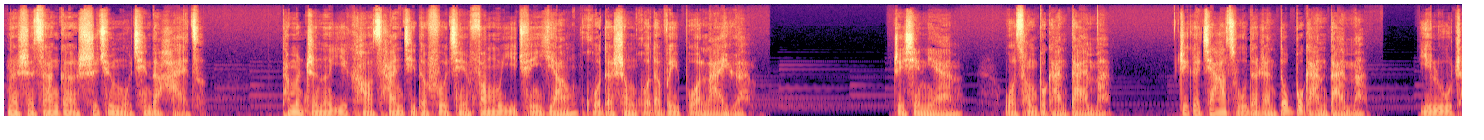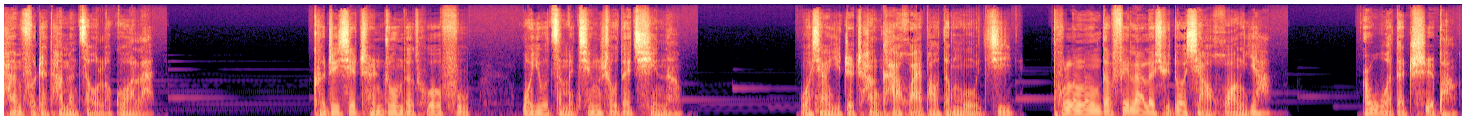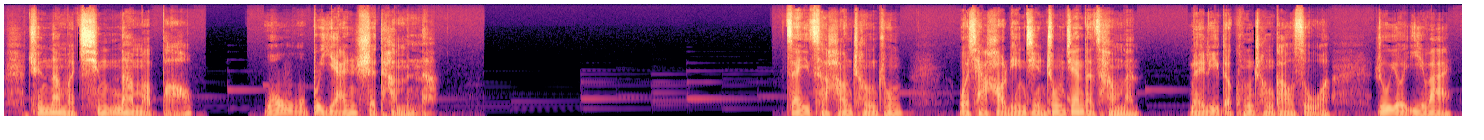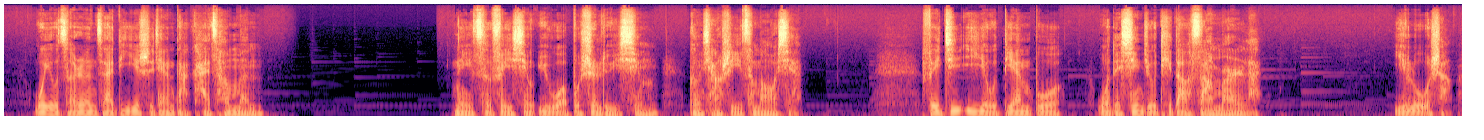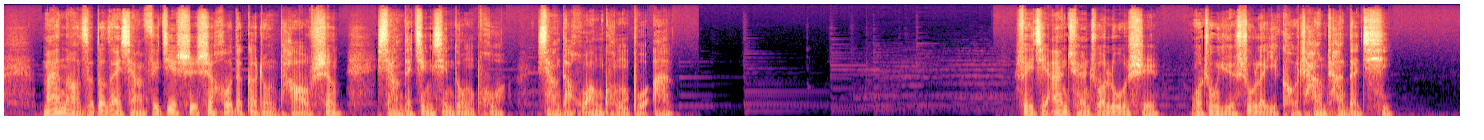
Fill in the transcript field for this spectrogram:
那是三个失去母亲的孩子。他们只能依靠残疾的父亲放牧一群羊获得生活的微薄来源。这些年，我从不敢怠慢，这个家族的人都不敢怠慢，一路搀扶着他们走了过来。可这些沉重的托付，我又怎么经受得起呢？我像一只敞开怀抱的母鸡，扑棱棱的飞来了许多小黄鸭，而我的翅膀却那么轻，那么薄。我五不严实他们呢。在一次航程中，我恰好临近中间的舱门，美丽的空乘告诉我，如有意外，我有责任在第一时间打开舱门。那一次飞行与我不是旅行，更像是一次冒险。飞机一有颠簸，我的心就提到嗓门来。一路上。满脑子都在想飞机失事后的各种逃生，想得惊心动魄，想得惶恐不安。飞机安全着陆时，我终于舒了一口长长的气。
